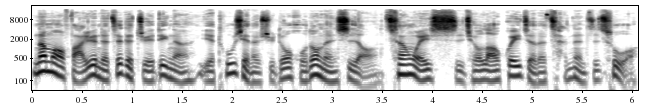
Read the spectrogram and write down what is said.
那么法院的这个决定呢，也凸显了许多活动人士哦，称为死囚牢规则的残忍之处哦。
